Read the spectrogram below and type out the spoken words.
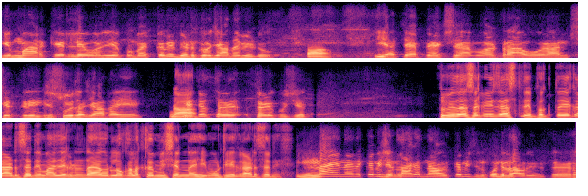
की मार्केट लेवल एक रुपये कमी भेटू किंवा जादा भेटू. हा. याच्यापेक्षा ड्रायव्हर आणि शेतकऱ्यांची सुविधा ज्यादा आहे. हा. याच्यात सगळे सगळे खुश आहेत. सुविधा सगळी जास्त आहे फक्त एक अडचण आहे माझ्याकडे ड्रायव्हर लोकांना कमिशन नाही ही मोठी एक अडचण आहे. नाही नाही कमिशन लागत नाही कमिशन कोणते ड्रायव्हर सर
